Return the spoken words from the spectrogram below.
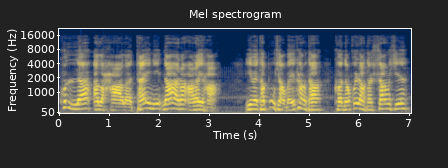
困了阿拉哈了，太你哪让阿拉一下？因为他不想违抗他，可能会让他伤心，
